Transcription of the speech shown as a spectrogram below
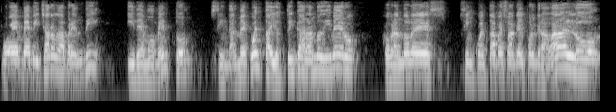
Pues me picharon, aprendí y de momento, sin darme cuenta, yo estoy ganando dinero, cobrándoles 50 pesos a aquel por grabarlo,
